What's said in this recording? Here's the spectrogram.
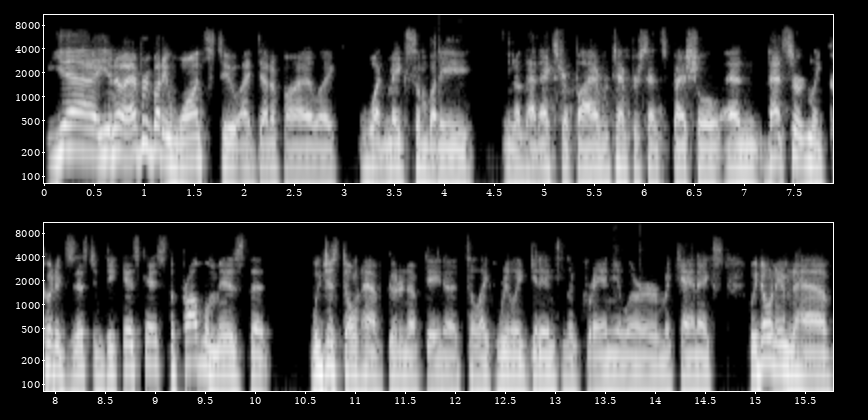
Yeah, you know, everybody wants to identify like what makes somebody, you know, that extra five or 10% special. And that certainly could exist in Dike's case. The problem is that we just don't have good enough data to like really get into the granular mechanics. We don't even have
